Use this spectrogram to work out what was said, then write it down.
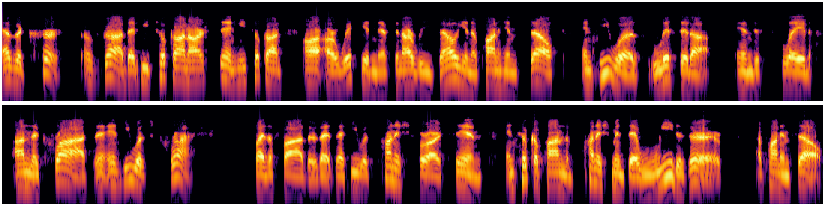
as a curse of God that he took on our sin, he took on our, our wickedness and our rebellion upon himself, and he was lifted up and displayed on the cross, and, and he was crushed by the Father, that, that he was punished for our sins and took upon the punishment that we deserve upon himself.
